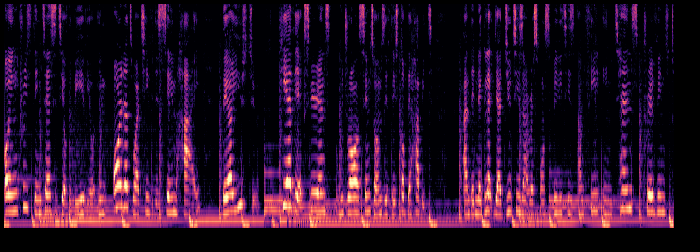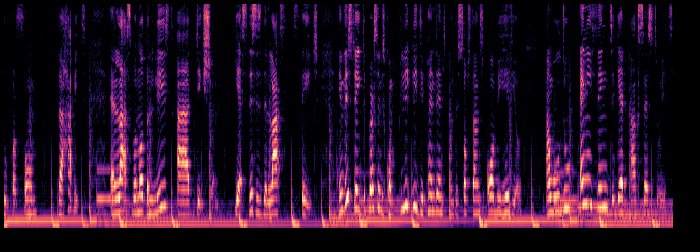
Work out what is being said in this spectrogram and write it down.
or increase the intensity of the behavior in order to achieve the same high they are used to. Here, they experience withdrawal symptoms if they stop the habit and they neglect their duties and responsibilities and feel intense cravings to perform the habit. And last but not the least, addiction. Yes, this is the last stage. In this stage, the person is completely dependent on the substance or behavior and will do anything to get access to it.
